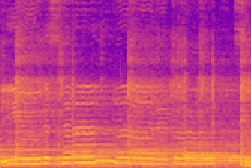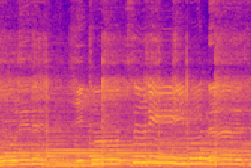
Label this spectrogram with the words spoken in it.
理由でさればそれで一つにもなれた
